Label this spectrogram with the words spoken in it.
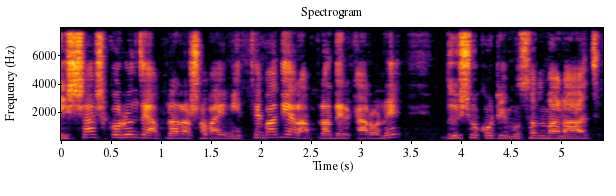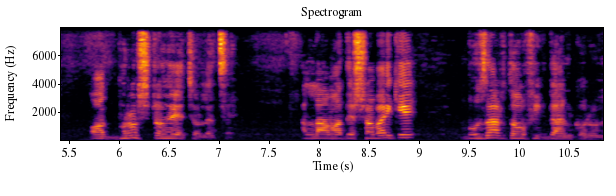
বিশ্বাস করুন যে আপনারা সবাই মিথ্যেবাদী আর আপনাদের কারণে দুইশো কোটি মুসলমান আজ অদভ্রষ্ট হয়ে চলেছে। আল্লাহ আমাদের সবাইকে বোঝার তৌফিক দান করুন।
